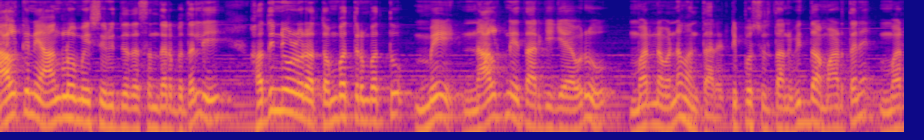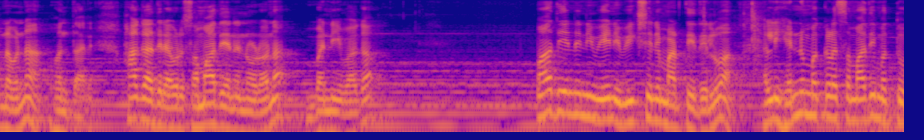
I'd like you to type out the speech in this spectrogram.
ನಾಲ್ಕನೇ ಆಂಗ್ಲೋ ಮೈಸೂರು ಯುದ್ಧದ ಸಂದರ್ಭದಲ್ಲಿ ಹದಿನೇಳುನೂರ ತೊಂಬತ್ತೊಂಬತ್ತು ಮೇ ನಾಲ್ಕನೇ ತಾರೀಕಿಗೆ ಅವರು ಮರಣವನ್ನು ಹೊಂತಾರೆ ಟಿಪ್ಪು ಸುಲ್ತಾನ್ ಯುದ್ಧ ಮಾಡ್ತಾನೆ, ಮರಣವನ್ನು ಹೊಂತಾರೆ ಹಾಗಾದರೆ ಅವರು ಸಮಾಧಿಯನ್ನು ನೋಡೋಣ. ಬನ್ನಿ ಇವಾಗ. ಸಮಾಧಿಯನ್ನು ನೀವೇನು ವೀಕ್ಷಣೆ ಮಾಡ್ತಿದ್ದಿಲ್ವಾ ಅಲ್ಲಿ ಹೆಣ್ಣು ಮಕ್ಕಳ ಸಮಾಧಿ ಮತ್ತು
